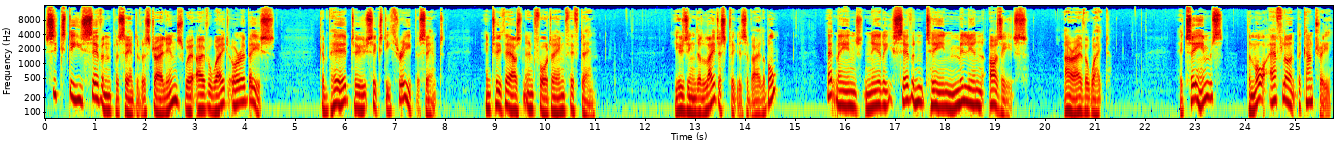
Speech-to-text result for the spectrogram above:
67% of Australians were overweight or obese, compared to 63% in 2014-15. Using the latest figures available, that means nearly 17 million Aussies are overweight. It seems the more affluent the country,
